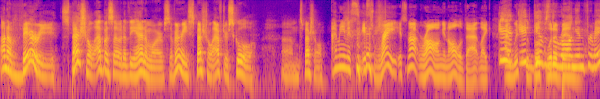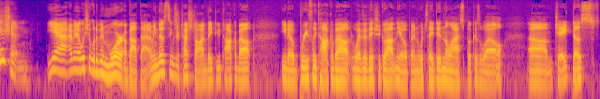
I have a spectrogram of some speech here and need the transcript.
On a very special episode of the Animorphs, a very special after school um, special. I mean, it's it's right. It's not wrong in all of that. Like, It, I wish it the book gives would the have wrong been. information. Yeah, I mean, I wish it would have been more about that. I mean, those things are touched on. They do talk about, you know, briefly talk about whether they should go out in the open, which they did in the last book as well. Um, Jake does,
